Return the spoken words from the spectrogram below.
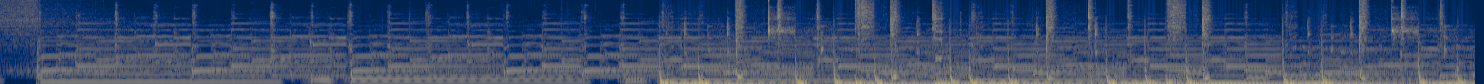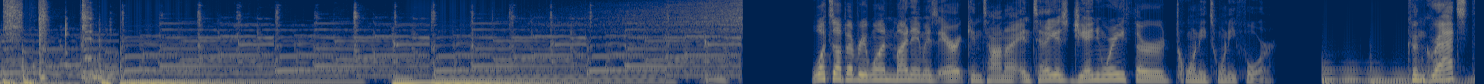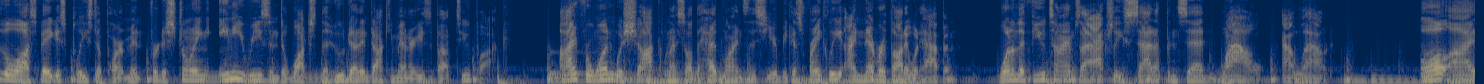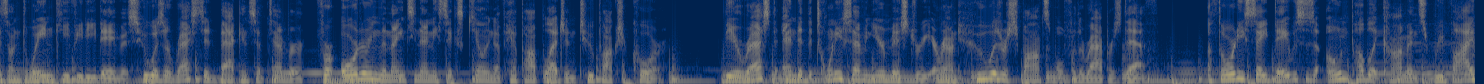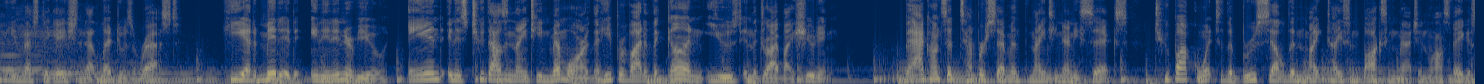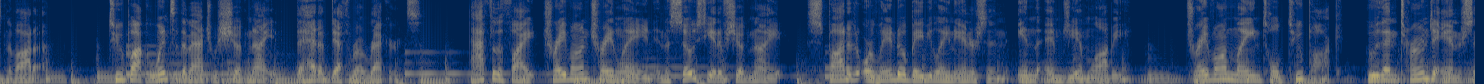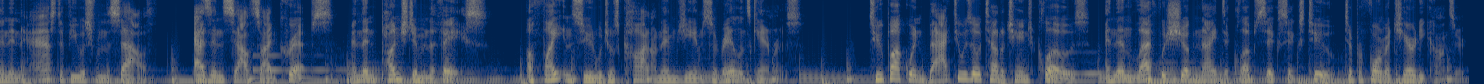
What's up, everyone? My name is Eric Quintana, and today is January 3rd, 2024. Congrats to the Las Vegas Police Department for destroying any reason to watch the whodunit documentaries about Tupac. I, for one, was shocked when I saw the headlines this year because, frankly, I never thought it would happen. One of the few times I actually sat up and said, wow, out loud. All eyes on Duane Keffe D. Davis, who was arrested back in September for ordering the 1996 killing of hip hop legend Tupac Shakur. The arrest ended the 27 year mystery around who was responsible for the rapper's death. Authorities say Davis's own public comments revived the investigation that led to his arrest. He admitted in an interview and in his 2019 memoir that he provided the gun used in the drive by shooting. Back on September 7, 1996, Tupac went to the Bruce Seldon Mike Tyson boxing match in Las Vegas, Nevada. Tupac went to the match with Suge Knight, the head of Death Row Records. After the fight, Travon Trey Lane, an associate of Suge Knight, spotted Orlando Baby Lane Anderson in the MGM lobby. Travon Lane told Tupac, who then turned to Anderson and asked if he was from the South, as in Southside Crips, and then punched him in the face. A fight ensued, which was caught on MGM surveillance cameras. Tupac went back to his hotel to change clothes and then left with Suge Knight to Club 662 to perform a charity concert.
